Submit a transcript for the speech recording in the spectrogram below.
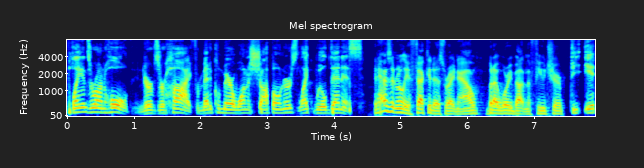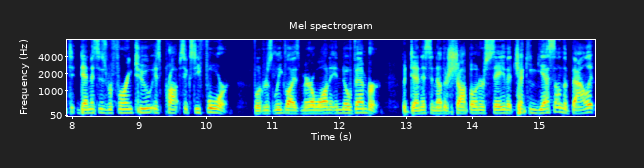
Plans are on hold and nerves are high for medical marijuana shop owners like Will Dennis. It hasn't really affected us right now, but I worry about in the future. The it Dennis is referring to is Prop 64. Voters legalized marijuana in November, but Dennis and other shop owners say that checking yes on the ballot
